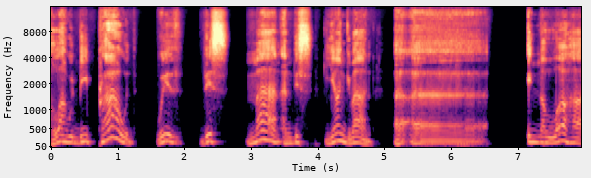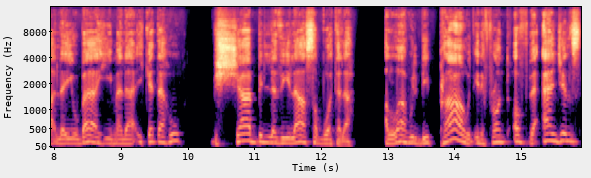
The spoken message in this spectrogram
Allah will be proud with this man and this young man uh, uh, إن الله ليباهي ملائكته بالشاب الذي لا صبوة له Allah will be proud in front of the angels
